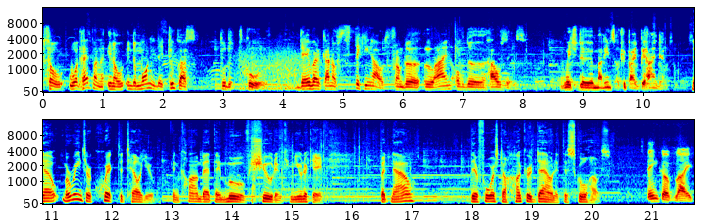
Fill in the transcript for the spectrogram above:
So what happened, you know, in the morning they took us to the school. They were kind of sticking out from the line of the houses which the Marines occupied behind them. Now, Marines are quick to tell you. In combat, they move, shoot, and communicate. But now, they're forced to hunker down at this schoolhouse. Think of like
